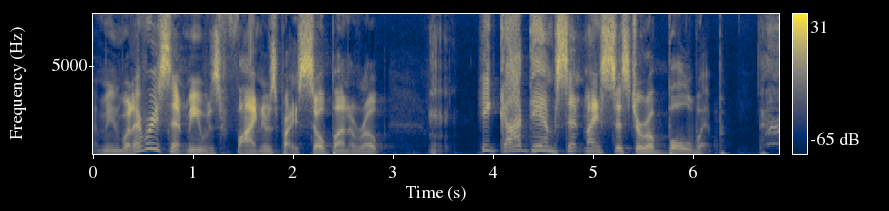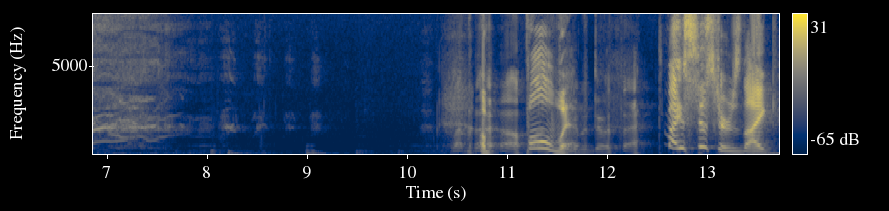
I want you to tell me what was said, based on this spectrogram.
I mean, whatever he sent me was fine. It was probably soap on a rope. He goddamn sent my sister a bullwhip. a bullwhip my sister's like,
